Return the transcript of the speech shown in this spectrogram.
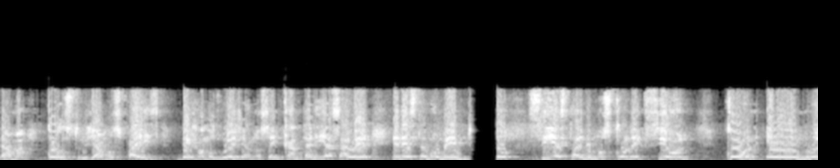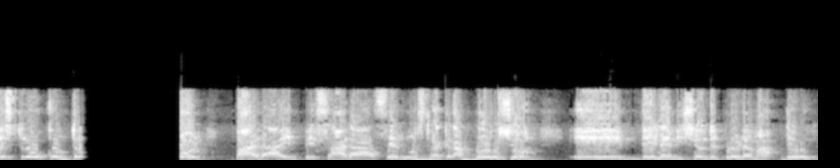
programa Construyamos País, Dejamos Huella. Nos encantaría saber en este momento si estaremos conexión con eh, nuestro control para empezar a hacer nuestra gran producción eh, de la emisión del programa de hoy.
